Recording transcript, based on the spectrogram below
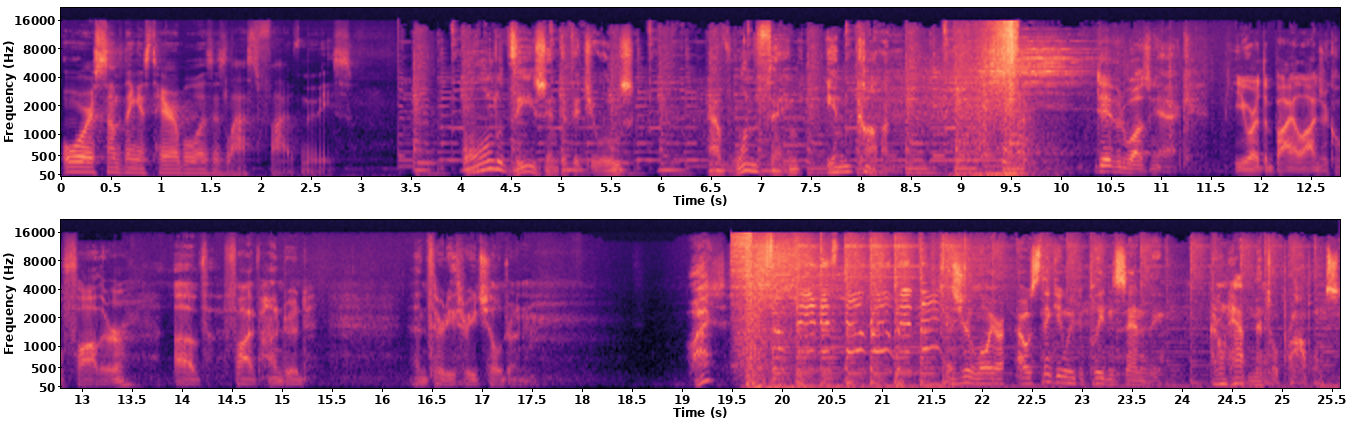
or something as terrible as his last five movies. All of these individuals have one thing in common. David Wozniak, you are the biological father of 533 children. What? As your lawyer, I was thinking we could plead insanity. I don't have mental problems.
